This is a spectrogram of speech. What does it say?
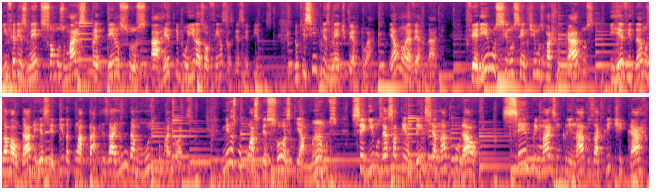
Infelizmente, somos mais pretensos a retribuir as ofensas recebidas do que simplesmente perdoar. É ou não é verdade? Ferimos se nos sentimos machucados e revidamos a maldade recebida com ataques ainda muito maiores. Mesmo com as pessoas que amamos, seguimos essa tendência natural sempre mais inclinados a criticar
